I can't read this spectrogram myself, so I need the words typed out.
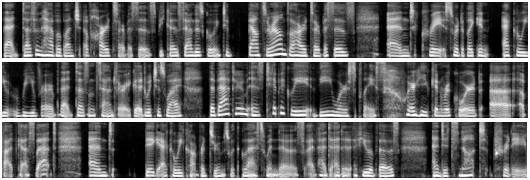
that doesn't have a bunch of hard surfaces because sound is going to bounce around the hard surfaces and create sort of like an echoey reverb that doesn't sound very good, which is why the bathroom is typically the worst place where you can record uh, a podcast that. And big echoey conference rooms with glass windows. I've had to edit a few of those, and it's not pretty.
